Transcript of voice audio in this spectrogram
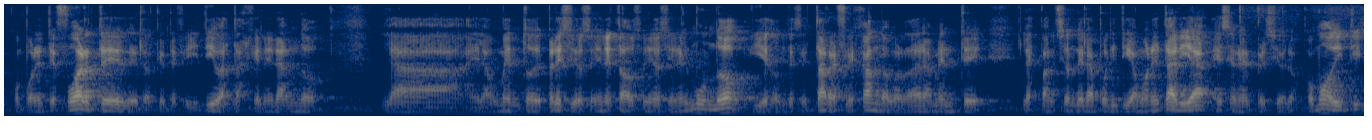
un componente fuerte de lo que en definitiva está generando el aumento de precios en Estados Unidos y en el mundo, y es donde se está reflejando verdaderamente la expansión de la política monetaria, es en el precio de los commodities,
